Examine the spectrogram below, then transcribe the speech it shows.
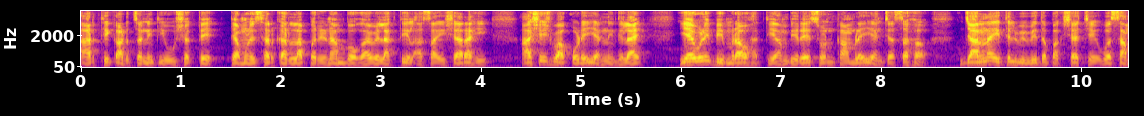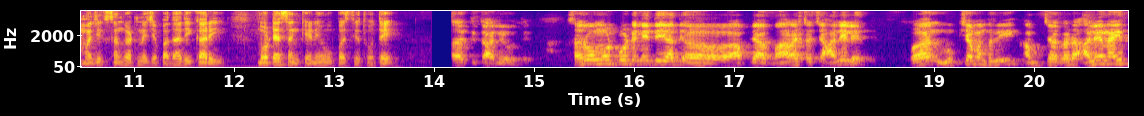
आर्थिक अडचणीत येऊ शकते. त्यामुळे सरकारला परिणाम भोगावे लागतील असा इशाराही आशिष वाकोडे यांनी दिलाय. यावेळी भीमराव हत्तीआंबिरे सोनकांबळे यांच्यासह जालना येथील विविध पक्षाचे व सामाजिक संघटनेचे पदाधिकारी मोठ्या संख्येने उपस्थित होते. तिथे आले होते. सर्व मोठमोठे नेते या आपल्या महाराष्ट्राचे आलेले आहेत. पण मुख्यमंत्री आमच्याकडे आले नाहीत.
